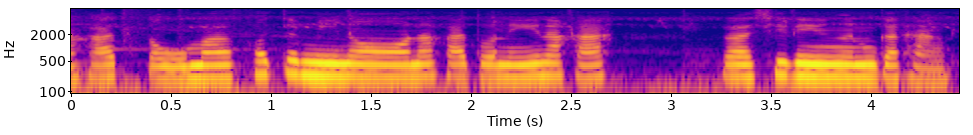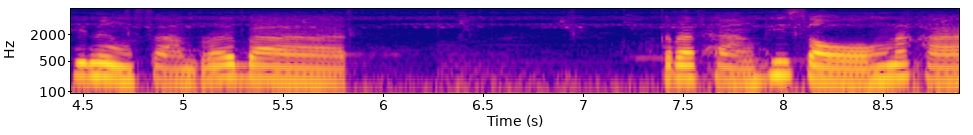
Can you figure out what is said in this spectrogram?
นะคะ โตมาเขาจะมีนอนะคะ ตัวนี้นะคะ ราชินีเงินกระถางที่ 1 300 บาท กระถางที่2นะคะ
